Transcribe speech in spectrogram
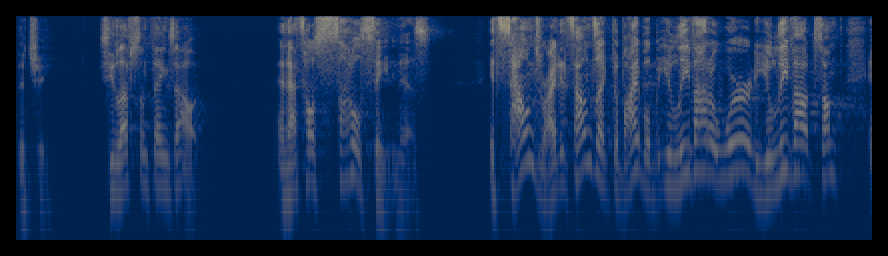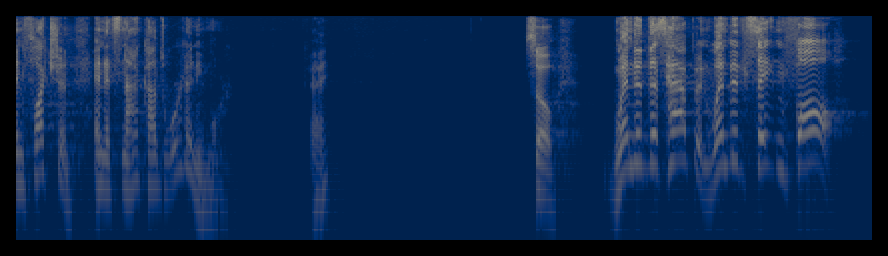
did she? She left some things out. And that's how subtle Satan is. It sounds right, it sounds like the Bible, but you leave out a word, you leave out some inflection, and it's not God's word anymore. Okay? So, when did this happen? When did Satan fall?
